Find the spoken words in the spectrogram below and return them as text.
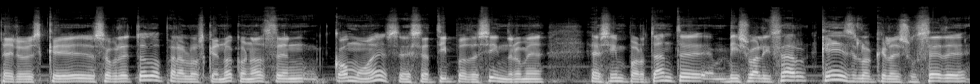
pero es que, sobre todo para los que no conocen cómo es ese tipo de síndrome, es importante visualizar qué es lo que le sucede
